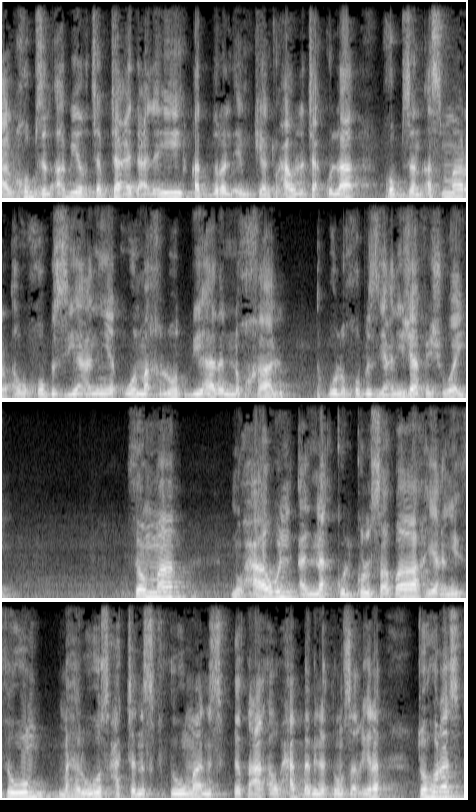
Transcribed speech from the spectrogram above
الخبز الأبيض تبتعد عليه قدر الإمكان. تحاول أن تأكل خبزا أسمر أو خبز يعني يكون مخلوط بهذا النخال. نقول خبز يعني جاف شوي. ثم نحاول أن نأكل كل صباح يعني ثوم مهروس حتى نصف ثومة نصف قطعة أو حبة من الثوم صغيرة تهرس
